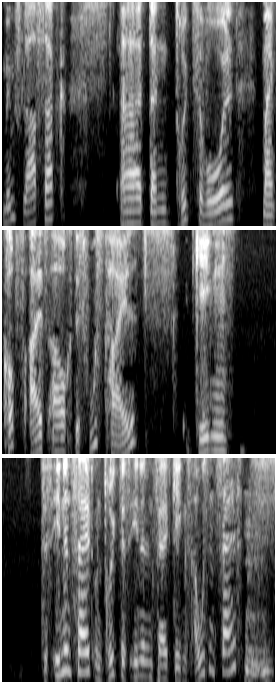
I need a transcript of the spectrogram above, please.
mit dem Schlafsack, äh, dann drückt sowohl mein Kopf als auch das Fußteil gegen das Innenzelt und drückt das Innenzelt gegen das Außenzelt. Mhm.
